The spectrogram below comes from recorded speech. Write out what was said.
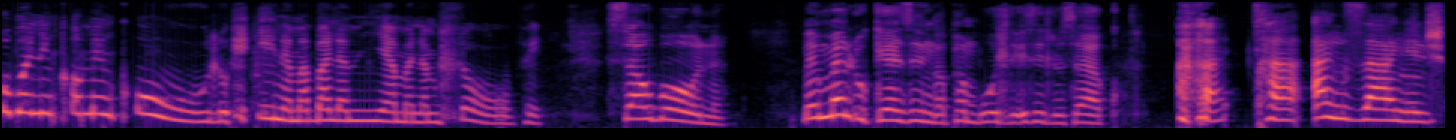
ubona inkomo enkulu inamabala amnyama namhlophe. Sawubona. Bekumele ugeze ngaphambi kokudla isidlo sakho. Ah, cha angizange nje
